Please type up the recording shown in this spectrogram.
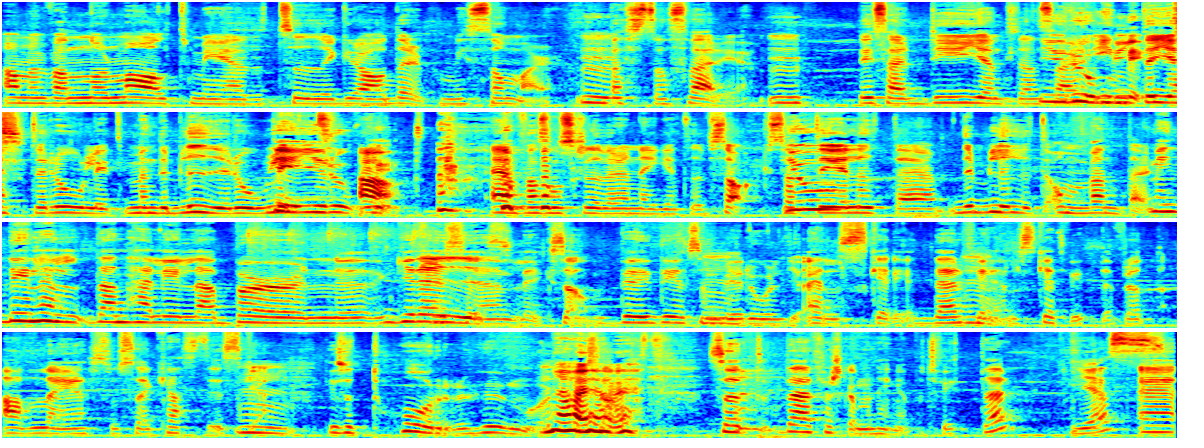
ja men vad normalt med 10 grader på midsommar. Bästa Sverige. Det är så här, det är ju egentligen Mm. Så här, inte jätteroligt men det blir ju roligt. Det är ju roligt. Ja, även fast hon skriver en negativ sak. Så det, är lite, det blir lite omvänt där. Men det är den här, lilla burn-grejen liksom. Det är det som blir roligt. Jag älskar det. Därför jag älskar Twitter. För att alla är så sarkastiska. Det är så torr humor. Ja, jag vet. Så att därför ska man hänga på Twitter. Yes. Eh,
